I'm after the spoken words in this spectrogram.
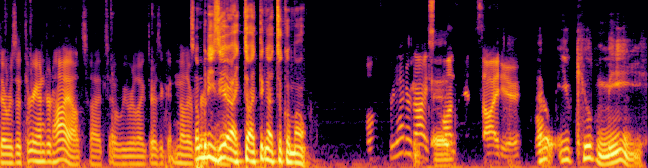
There was a 300i outside, so we were like, "There's a, another." Somebody's here. I, I think I took him out. Well, 300 guys dead. spawned inside here. How, you killed me.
